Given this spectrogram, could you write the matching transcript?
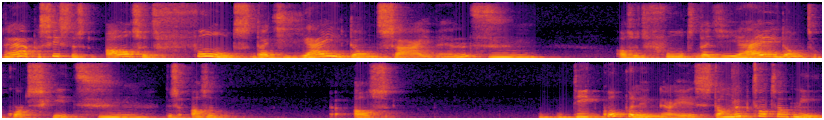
Nou ja, precies. Dus als het voelt dat jij dan saai bent. Mhm. Als het voelt dat jij dan tekort schiet. Mhm. Dus als, het, als die koppeling er is, dan lukt dat ook niet.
